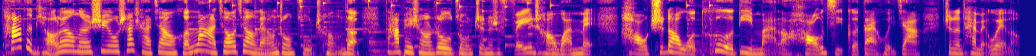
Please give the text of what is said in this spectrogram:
它的调料呢是用沙茶酱和辣椒酱两种组成的，搭配上肉粽真的是非常完美，好吃到我特地买了好几个带回家，真的太美味了。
